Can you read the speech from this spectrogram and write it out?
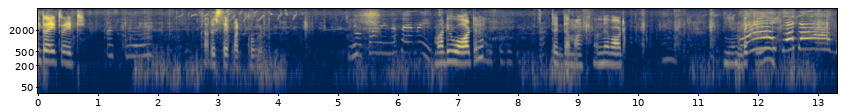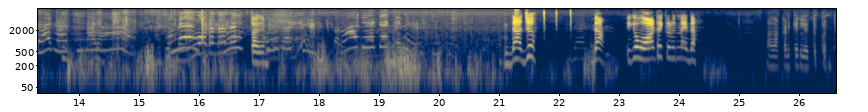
ఇటు రైట్ రైట్ కరుస్తాయి పట్టుకోకూడదు. వాటి వాటర్ తెద్దామా? ఉండే వాటర్ ఎండకి తాగండి. దా దా ఇక వాటర్ ఇక్కడ ఉన్నాయి దా. అది అక్కడికి వెళ్ళి ఎత్తుక్కుంటా.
